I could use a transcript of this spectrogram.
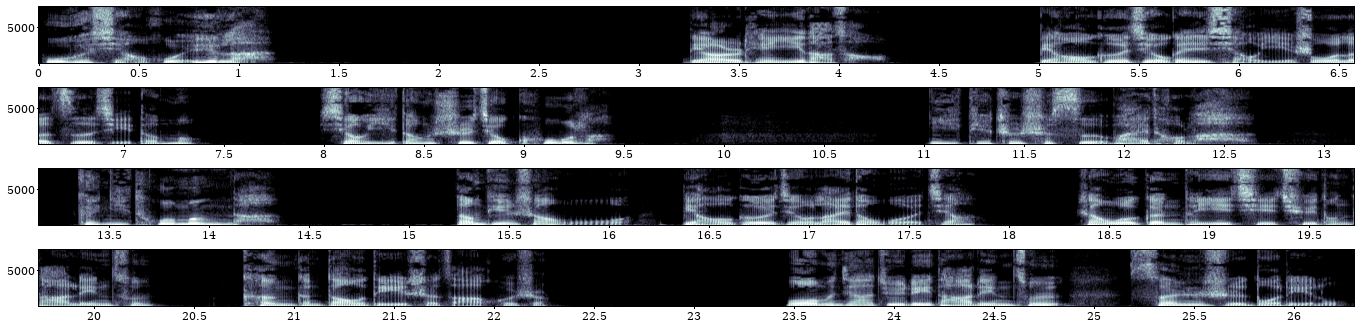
我想回来。第二天一大早，表哥就跟小姨说了自己的梦，小姨当时就哭了。你爹这是死外头了，给你托梦呢。当天上午，表哥就来到我家，让我跟他一起去趟大林村，看看到底是咋回事。我们家距离大林村三十多里路。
